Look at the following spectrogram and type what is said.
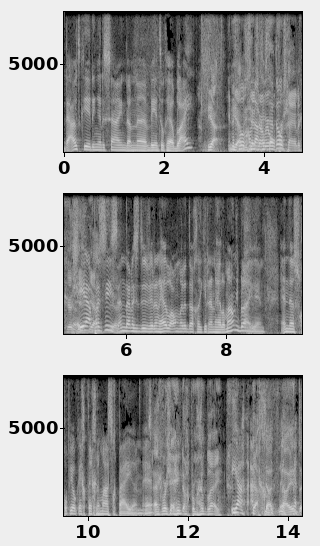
de uitkeringen er zijn, dan eh, ben je natuurlijk heel blij. Ja, En de ja, die volgende zijn dag is weer dat op waarschijnlijk. Ja, precies. ja. En dan is het dus weer een hele andere dag dat je dan helemaal niet blij bent. En dan schop je ook echt tegen de maatschappij aan. Hè? Eigenlijk was je één dag per maand blij. Ja, Nou, wel. nou, ja, d-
